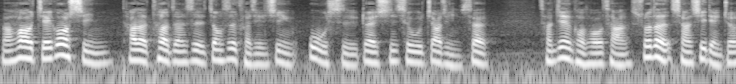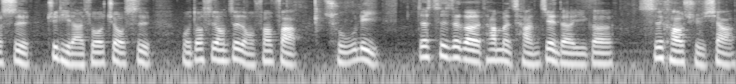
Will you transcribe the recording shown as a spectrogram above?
然后结构型，它的特征是重视可行性、务实，对新事物较谨慎。常见的口头禅，说的详细点就是，具体来说就是，我都是用这种方法处理。这是这个他们常见的一个思考取向。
